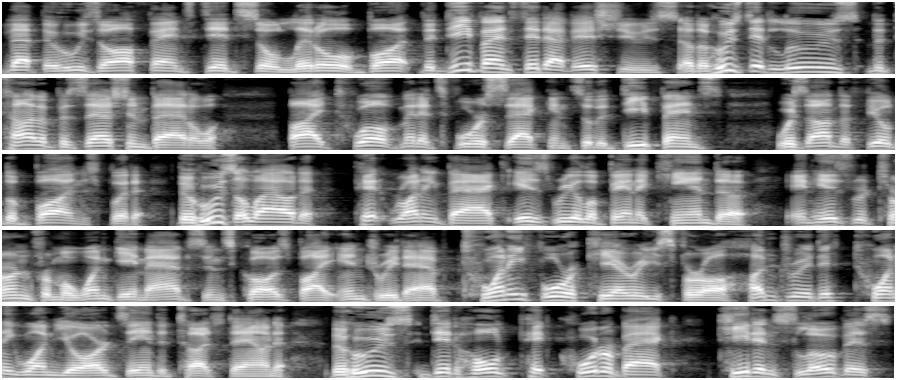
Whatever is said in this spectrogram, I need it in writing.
that the Hoos offense did so little, but the defense did have issues. So the Hoos did lose the time of possession battle by 12 minutes, 4 seconds. So the defense was on the field a bunch, but the Hoos allowed Pitt running back Israel Abanikanda in his return from a one game absence caused by injury to have 24 carries for 121 yards and a touchdown. The Hoos did hold Pitt quarterback Kedon Slovis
